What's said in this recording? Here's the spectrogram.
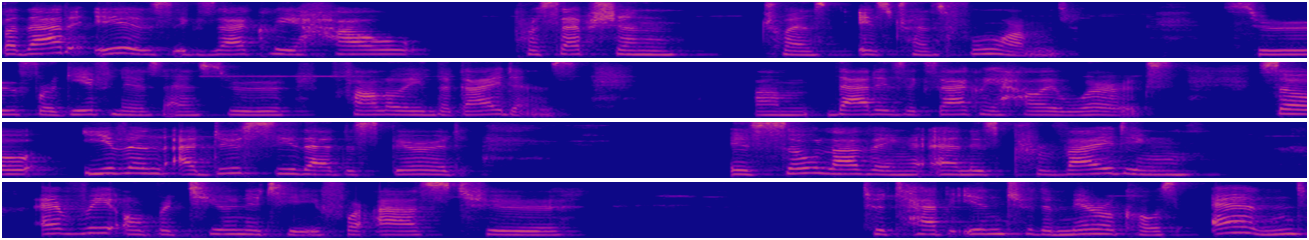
But that is exactly how perception trans- is transformed through forgiveness and through following the guidance. Um, that is exactly how it works. So even I do see that the spirit is so loving and is providing every opportunity for us to to tap into the miracles and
